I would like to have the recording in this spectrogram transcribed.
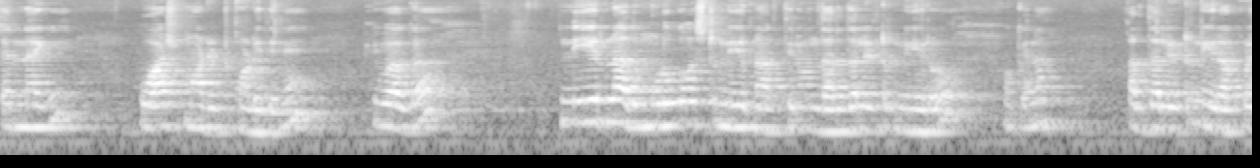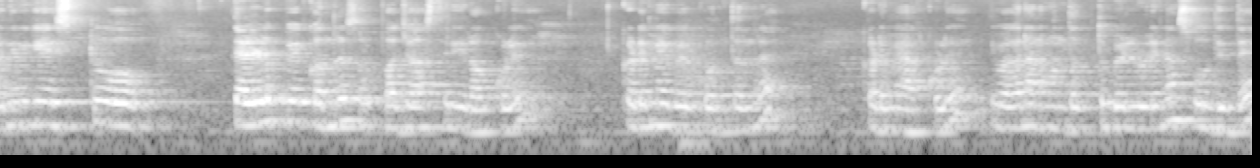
ಚೆನ್ನಾಗಿ ವಾಶ್ ಮಾಡಿ ಇಟ್ಕೊಂಡಿದ್ದೀನಿ. ಇವಾಗ ನೀರನ್ನ ಅದು ಮುಳುಗುವಷ್ಟು ನೀರನ್ನ ಹಾಕ್ತೀನಿ, ಒಂದು ಅರ್ಧ ಲೀಟ್ರ್ ನೀರು ಓಕೆನಾ ಅರ್ಧ ಲೀಟ್ರ್ ನೀರು ಹಾಕ್ಕೊಳ್ಳಿ. ನಿಮಗೆ ಎಷ್ಟು ತೆಳ್ಳಗೆ ಬೇಕು ಸ್ವಲ್ಪ ಜಾಸ್ತಿ ನೀರು ಹಾಕ್ಕೊಳ್ಳಿ. ಕಡಿಮೆ ಬೇಕು ಅಂತಂದರೆ ಕಡಿಮೆ ಹಾಕ್ಕೊಳ್ಳಿ. ಇವಾಗ ನಾನು ಒಂದು ಹತ್ತು ಬೆಳ್ಳುಳ್ಳಿನ ಸುಲಿದಿದ್ದೆ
